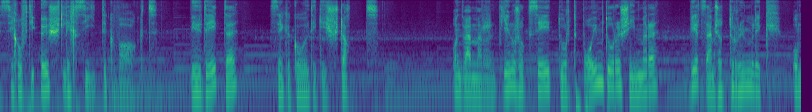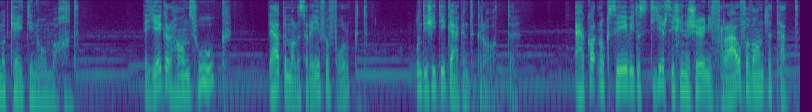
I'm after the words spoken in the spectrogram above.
sich auf die östliche Seite gewagt. Weil dort ist eine goldige Stadt. Und wenn man die noch schon sieht, durch die Bäume durchschimmern, wird es einem schon trümmelig und man geht in Ohnmacht. Der Jäger Hans Hug der hat einmal ein Reh verfolgt und ist in die Gegend geraten. Er hat gerade noch gesehen, wie das Tier sich in eine schöne Frau verwandelt hat.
